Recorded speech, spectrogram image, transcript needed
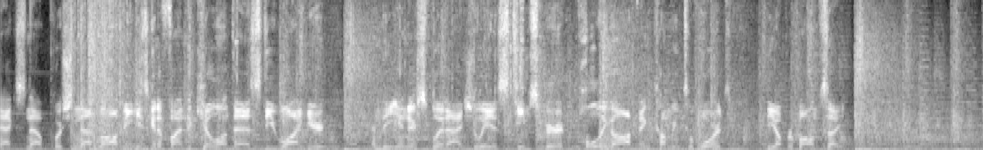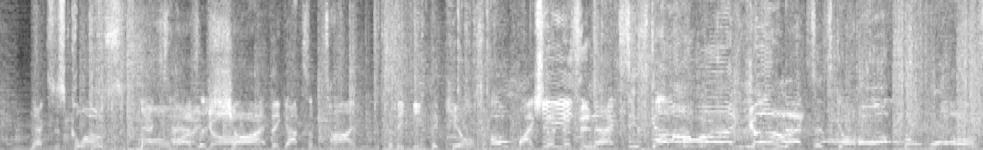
Next now pushing that lobby. He's going to find the kill on the SDY here. And the inner split actually is Team Spirit pulling off and coming towards the upper bomb site. Next is close. Next Oh has my a God. shot. They got some time, but they need the kills. Oh my goodness, Next, he's got Oh more. my God. Next has gone off the walls.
